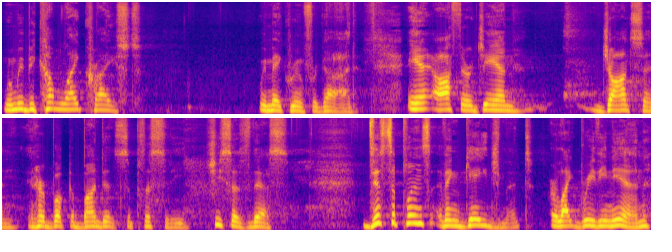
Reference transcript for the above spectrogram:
When we become like Christ, we make room for God. And author Jan Johnson, in her book Abundant Simplicity, she says this Disciplines of engagement are like breathing in,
